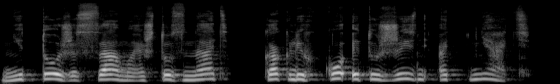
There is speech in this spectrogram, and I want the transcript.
Не то же самое, что знать, как легко эту жизнь отнять.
